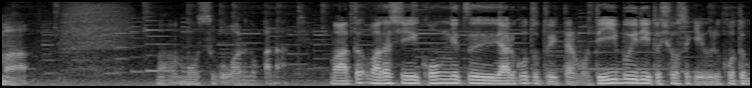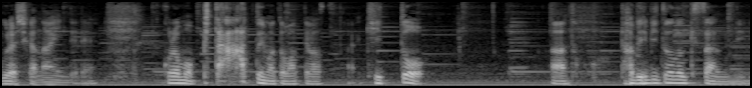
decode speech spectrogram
まあ、まあ、もうすぐ終わるのかなっていう。まあ、私今月やることといったらもう DVD と書籍売ることぐらいしかないんでね。これはもうピタッと今止まってます、きっとあの 旅人の木さんに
